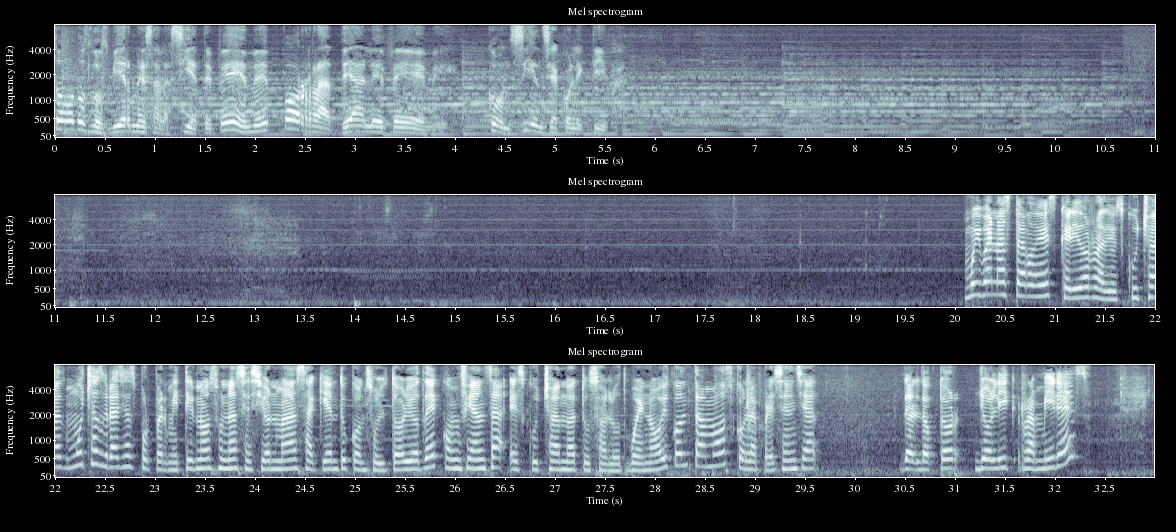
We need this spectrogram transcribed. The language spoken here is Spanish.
Todos los viernes a las 7 pm por Radial FM. Conciencia colectiva. Muy buenas tardes, queridos radioescuchas. Muchas gracias por permitirnos una sesión más aquí en tu consultorio de confianza, escuchando a tu salud. Bueno, hoy contamos con la presencia del doctor Yolik Ramírez.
